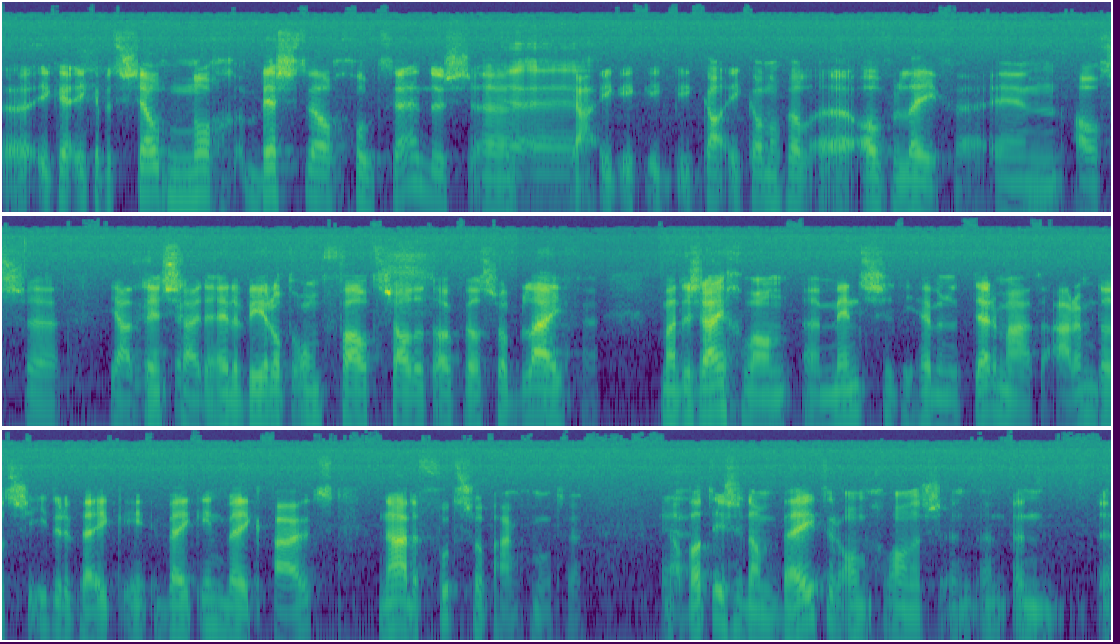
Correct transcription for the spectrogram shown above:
eh, ik, ik heb het zelf nog best wel goed. Hè? Dus eh, Ja, ik, ik, ik, ik, kan, ik kan nog wel overleven. En als, ja, tenzij de hele wereld omvalt, zal dat ook wel zo blijven. Maar er zijn gewoon mensen die hebben het dermate arm dat ze iedere week in, week in, week uit naar de voedselbank moeten. Nou, wat is er dan beter om gewoon eens een, een, een, eh,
